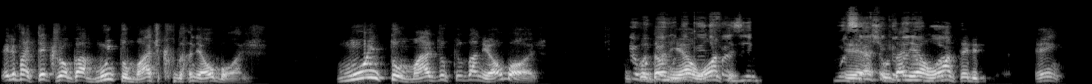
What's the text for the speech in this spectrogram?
Ele vai ter que jogar muito mais do que o Daniel Borges. Muito mais do que o Daniel Borges. Porque o Daniel ontem. Você é, acha o que o Daniel, Daniel ontem, ele. Hein?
